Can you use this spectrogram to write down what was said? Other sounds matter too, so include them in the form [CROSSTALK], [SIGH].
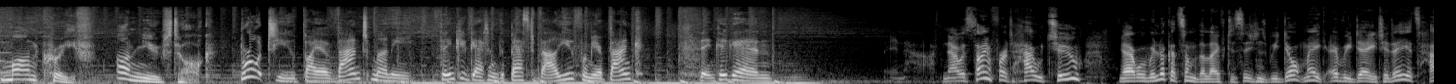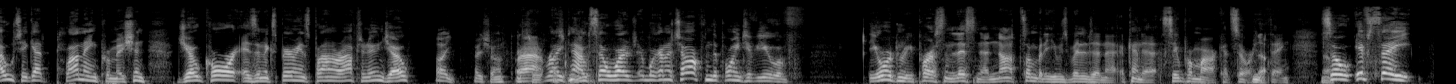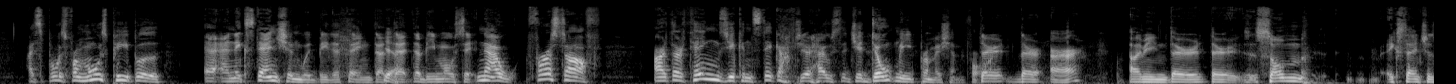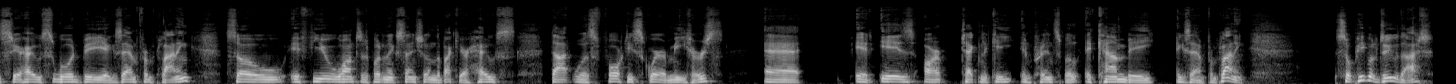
Moncrieff on News Talk. Brought to you by Avant Money. Think you're getting the best value from your bank? Think again. in half. Now it's time for how to, uh, when we look at some of the life decisions we don't make every day. Today it's how to get planning permission. Joe Core is an experienced planner. Afternoon, Joe. Hi, hi, Sean. Thanks Uh, right asking now, so we're, we're going to talk from the point of view of the ordinary person listening, not somebody who's building a, kind of supermarket sort No, of thing. So if, say, I suppose for most people, an extension would be the thing that, Yeah. that that'd be most. Now, first off, are there things you can stick [LAUGHS] onto your house that you don't need permission for? There, there are. I mean, there, there. Some extensions to your house would be exempt from planning. So, if you wanted to put an extension on the back of your house that was forty square meters, uh, it is, or technically, in principle, it can be exempt from planning. So people do that,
